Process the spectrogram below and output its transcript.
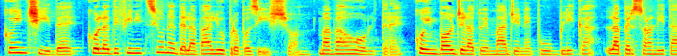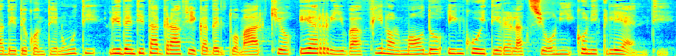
Coincide con la definizione della value proposition, ma va oltre. Coinvolge la tua immagine pubblica, la personalità dei tuoi contenuti, l'identità grafica del tuo marchio e arriva fino al modo in cui ti relazioni con i clienti.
